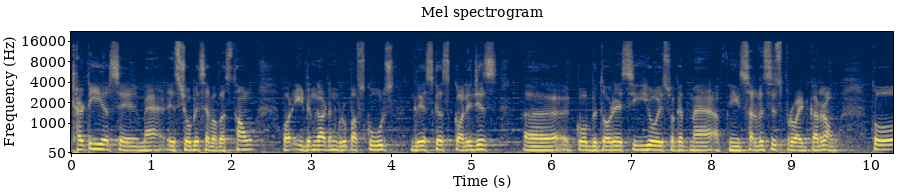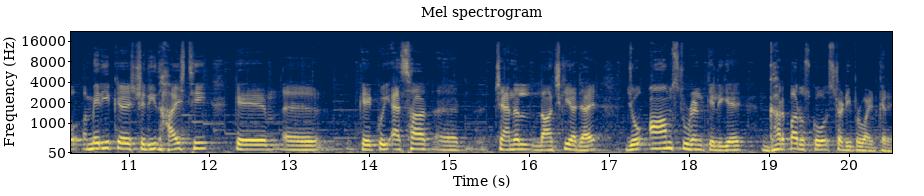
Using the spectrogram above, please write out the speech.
تھرٹی ایئر سے میں اس شعبے سے وابستہ ہوں اور Eden Garden group of schools Grace colleges کو بطور سی ای او اس وقت میں اپنی سروسز پرووائڈ کر رہا ہوں۔ تو میری ایک شدید خواہش تھی کہ کہ کوئی ایسا چینل لانچ کیا جائے جو عام اسٹوڈنٹ کے لیے گھر پر اس کو اسٹڈی پرووائڈ کرے۔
